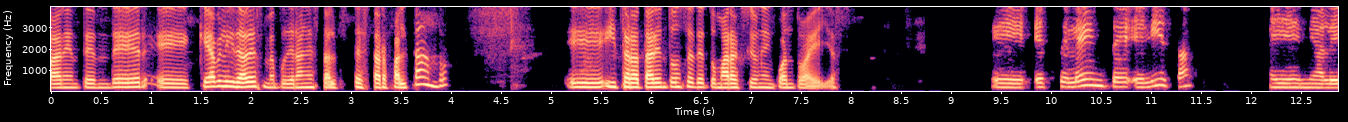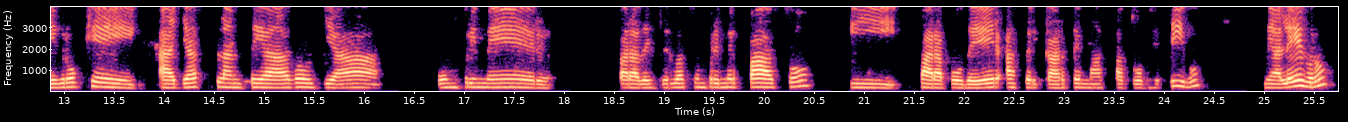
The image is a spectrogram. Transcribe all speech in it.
para entender eh, qué habilidades me pudieran estar, faltando eh, y tratar entonces de tomar acción en cuanto a ellas. Eh, excelente, Elisa. me alegro que hayas planteado ya un primer, para decirlo así, un primer paso y para poder acercarte más a tu objetivo. Me alegro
